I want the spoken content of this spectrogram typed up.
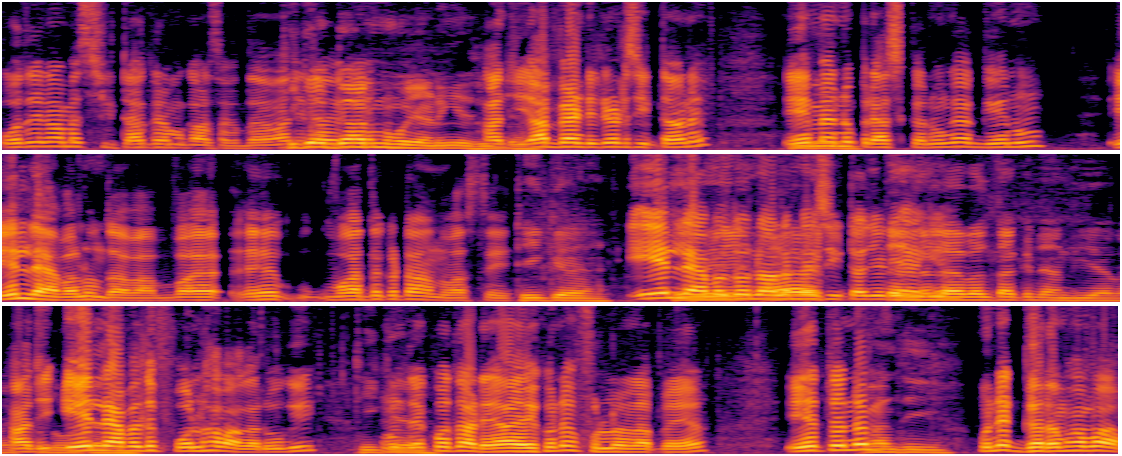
ਉਹਦੇ ਨਾਲ ਮੈਂ ਸੀਟਾਂ ਗਰਮ ਕਰ ਸਕਦਾ ਹਾਂ ਠੀਕ ਹੈ ਗਰਮ ਹੋ ਜਾਣਗੀਆਂ ਸੀ ਹਾਂਜੀ ਆ ਵੈਂਟੀਲੇਟਡ ਸੀਟਾਂ ਨੇ ਇਹ ਮੈਨੂੰ ਪ੍ਰੈਸ ਕਰੂੰਗਾ ਅੱਗੇ ਨੂੰ ਇਹ ਲੈਵਲ ਹੁੰਦਾ ਵਾ ਵ- ਇਹ ਵੱਧ ਘਟਾਉਣ ਵਾਸਤੇ। ਠੀਕ ਹੈ। ਇਹ ਲੈਵਲ ਤੋਂ ਨਾਲ ਮੈਂ ਸੀਟਾਂ ਜਿਹੜੀਆਂ ਹੈਗੀਆਂ ਲੈਵਲ ਤੱਕ ਜਾਂਦੀ ਹੈ ਹਾਂਜੀ ਇਹ ਲੈਵਲ ਤੇ ਫੁੱਲ ਹਵਾ ਕਰੂਗੀ। ਠੀਕ ਹੁਣ ਦੇਖੋ ਤੁਹਾਡੇ ਆ ਦੇਖੋ ਨਾ ਫੁੱਲਣ ਲੱਗ ਪਏ ਆ। ਇਹ ਤਾਂ ਨਾ ਹਾਂਜੀ। ਉਹਨੇ ਗਰਮ ਹਵਾ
